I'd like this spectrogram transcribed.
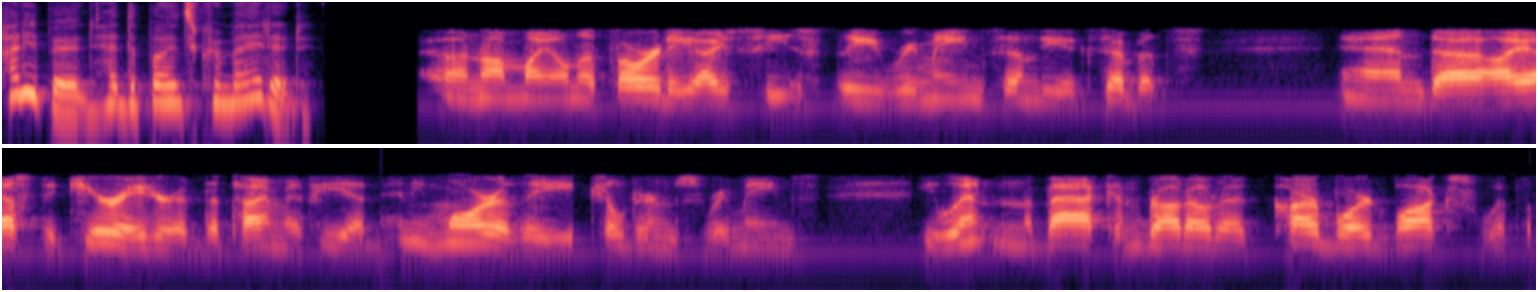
Honeybourn had the bones cremated. And on my own authority, I seized the remains and the exhibits. And uh, I asked the curator at the time if he had any more of the children's remains. He went in the back and brought out a cardboard box with the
